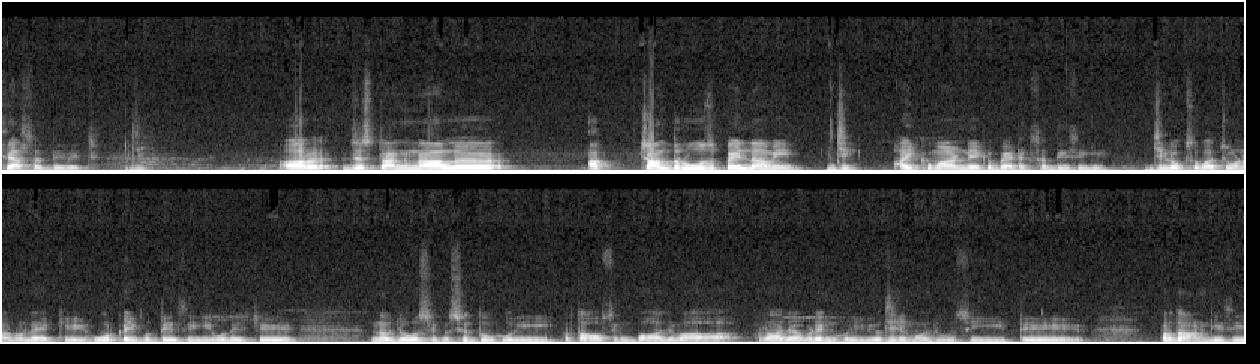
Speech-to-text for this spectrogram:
ਸਿਆਸਤ ਦੇ ਵਿੱਚ। ਜੀ। ਔਰ ਜਿਸ ਢੰਗ ਨਾਲ ਚੰਦ ਰੋਜ਼ ਪਹਿਲਾਂ ਵੀ ਜੀ ਹਾਈ ਕਮਾਂਡ ਨੇ ਇੱਕ ਬੈਠਕ ਸੱਦੀ ਸੀਗੀ ਜੀ। ਲੋਕ ਸਭਾ ਚੋਣਾਂ ਨੂੰ ਲੈ ਕੇ ਹੋਰ ਕਈ ਮੁੱਦੇ ਸੀ ਉਹਦੇ 'ਚ ਨਵਜੋਤ ਸਿੰਘ ਸਿੱਧੂ ਹੁਰੀ ਪ੍ਰਤਾਪ ਸਿੰਘ ਬਾਜਵਾ ਰਾਜਾ ਵੜਿੰਗ ਹੁਰੀ ਵੀ ਉੱਥੇ। ਮੌਜੂਦ ਸੀ ਤੇ ਪ੍ਰਧਾਨਗੀ ਸੀ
